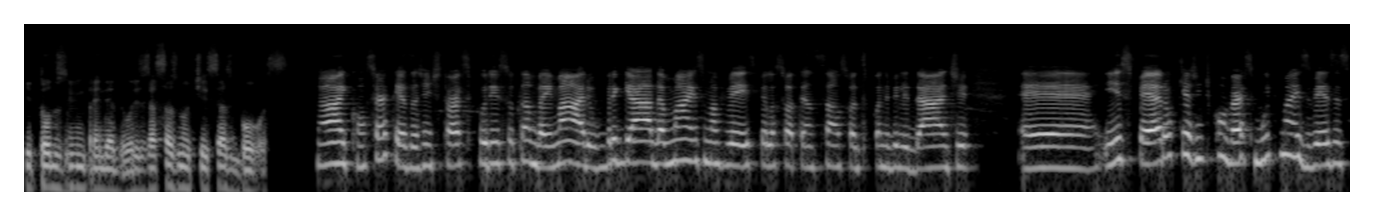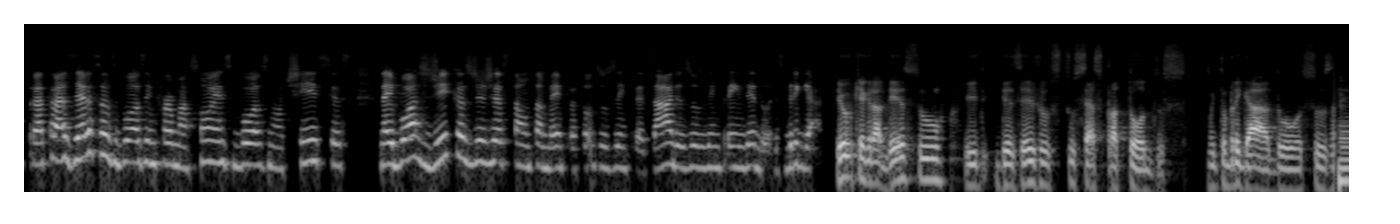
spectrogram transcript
e todos os empreendedores essas notícias boas. Ai, com certeza, a gente torce por isso também. Mário, obrigada mais uma vez pela sua atenção, sua disponibilidade. É, e espero que a gente converse muito mais vezes para trazer essas boas informações, boas notícias né, e boas dicas de gestão também para todos os empresários, os empreendedores. Obrigada. Eu que agradeço e desejo sucesso para todos. Muito obrigado, Suzana.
